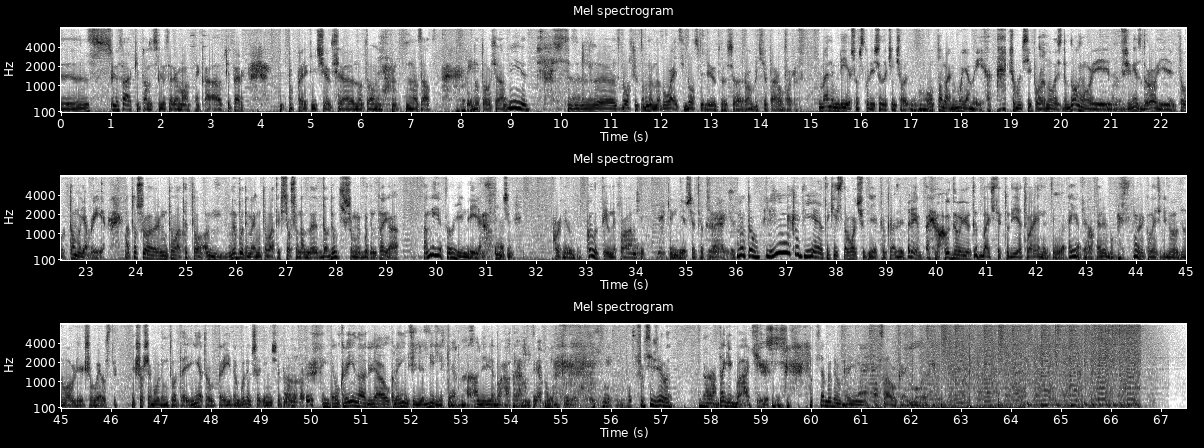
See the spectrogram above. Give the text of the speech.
з слюсарки, там слюсаремонтника, а тепер переключився на тому назад до того всього. І з, з, досвідом, ну, набувається досвідів, то все робить та робота. У мене мрія, щоб скоріше закінчилося. От у мене моя мрія. Щоб всі повернулись додому і живі, здорові, то, то моя мрія. А то, що ремонтувати, то ми будемо ремонтувати все, що нам дадуть, що ми будемо, то я. А мрія то і мрія. Кожен робить. Колектив непоганий, тим більше. То. Ну, то ну, тут є такий ставочок, як то кажуть. Риб годую, тут бачите, тут є тварини, то, а я рибу. Може колись піду зловлю, якщо виросте. Якщо ще будемо тут, як ні, то приїдемо, будемо щось інше. Україна для українців, для бідних треба, а не для багатих. Щоб всі жили так, як багаті. Все буде Україна. Слава Україні!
